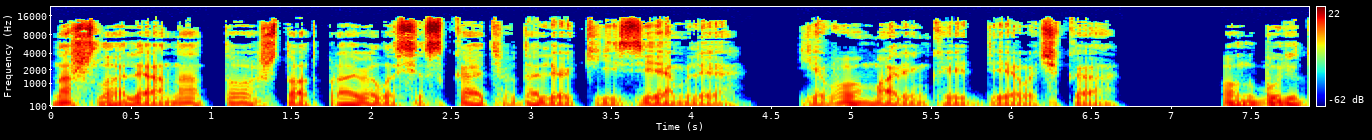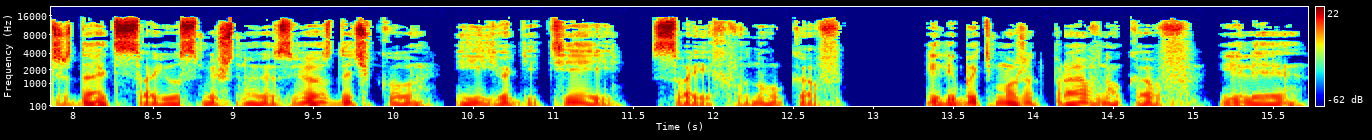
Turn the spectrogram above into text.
Нашла ли она то, что отправилась искать в далекие земли? Его маленькая девочка. Он будет ждать свою смешную звездочку и ее детей, своих внуков. Или, быть может, правнуков, или...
